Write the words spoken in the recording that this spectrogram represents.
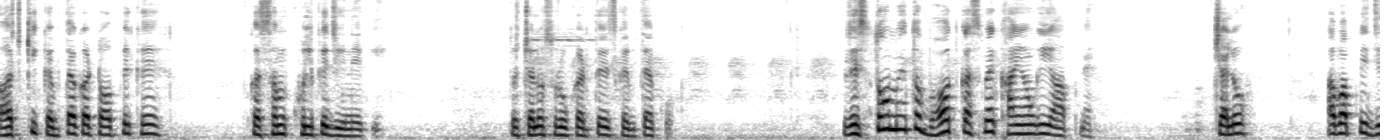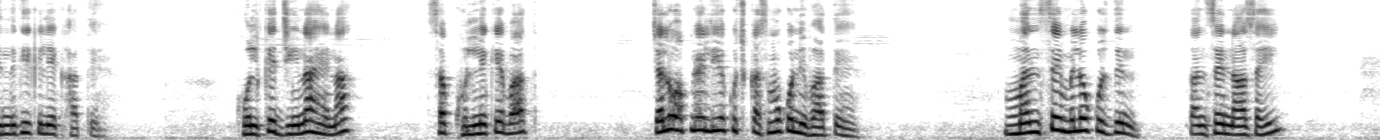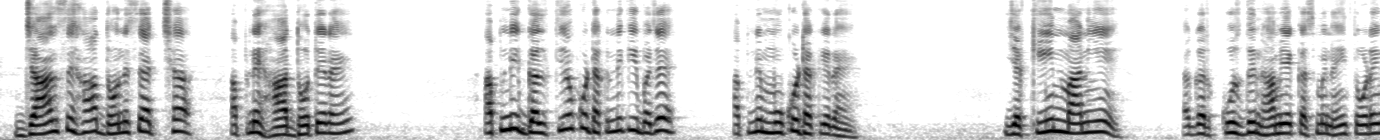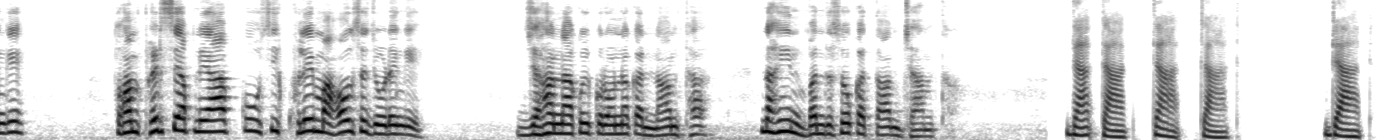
आज की कविता का टॉपिक है कसम खुल के जीने की। तो चलो शुरू करते हैं इस कविता को। रिश्तों में तो बहुत कस्में खाई होंगी आपने। चलो, अब अपनी ज़िंदगी के लिए खाते हैं। खुल के जीना है ना? सब खुलने के बाद? चलो अपने लिए कुछ कस्मों को निभाते हैं। मन से मिलो कुछ दिन, तन से ना सही। जान से हाथ धोने से अच्छा अपने हाथ धोते रहें। अपनी गलतियों को ढकने की बजाय अपने मुँह को ढके रहें। यकीन मानिए, अगर कुछ दिन हम ये कस्में नहीं तोड़ेंगे तो हम फिर से अपने आप को उसी खुले माहौल से जोड़ेंगे, जहाँ ना कोई कोरोना का नाम था, ना ही इन बंदिशों का ताम झाम था। Dot dot dot dot. Dot.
